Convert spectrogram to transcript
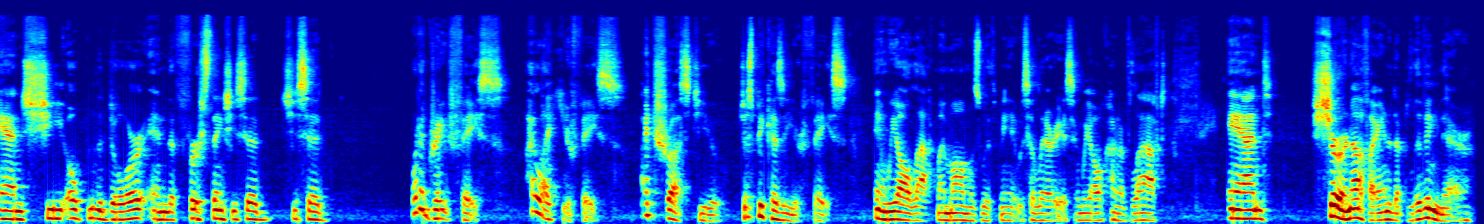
And she opened the door, and the first thing she said, she said, What a great face. I like your face. I trust you just because of your face. And we all laughed. My mom was with me. It was hilarious. And we all kind of laughed. And sure enough, I ended up living there.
